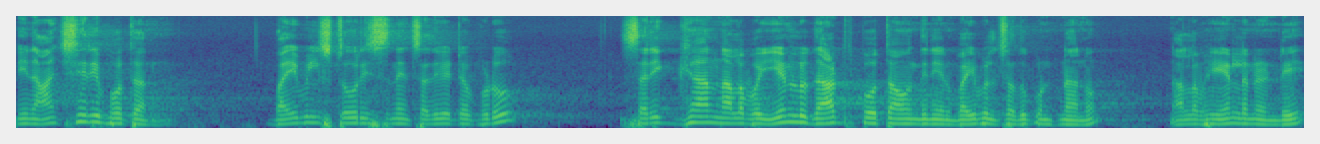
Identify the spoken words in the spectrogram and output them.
నేను ఆశ్చర్యపోతాను. బైబిల్ స్టోరీస్ నేను చదివేటప్పుడు సరిగ్గా నలభై ఏండ్లు దాటిపోతా ఉంది నేను బైబిల్ చదువుకుంటున్నాను. నలభై ఏండ్ల నుండి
